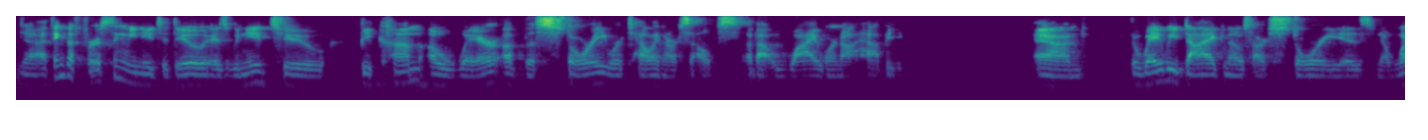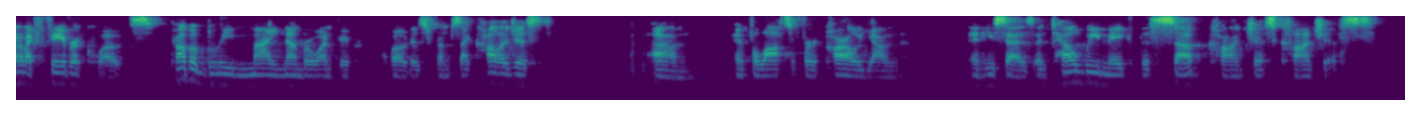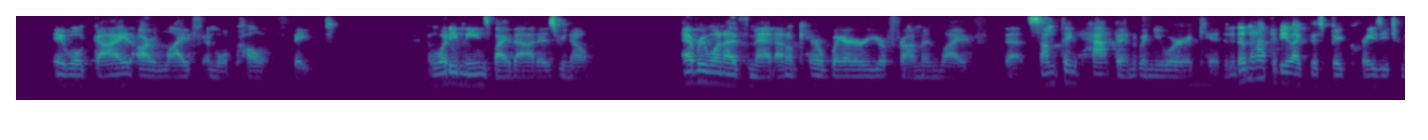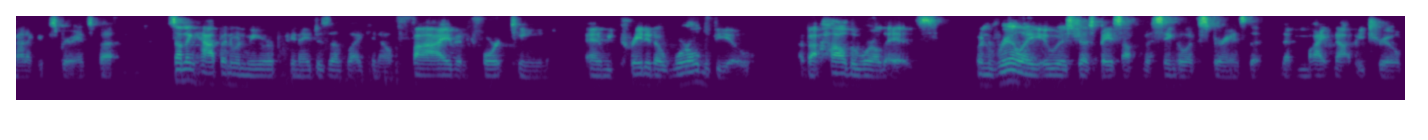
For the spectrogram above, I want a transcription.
yeah i think the first thing we need to do is we need to become aware of the story we're telling ourselves about why we're not happy. And the way we diagnose our story is, you know, one of my favorite quotes, probably my number one favorite quote is from psychologist um, and philosopher Carl Jung. And he says, until we make the subconscious conscious, it will guide our life and we'll call it fate. And what he means by that is, you know, everyone I've met, I don't care where you're from in life, that something happened when you were a kid. And it doesn't have to be like this big, crazy, traumatic experience, but something happened when we were between ages of like, you know, five and 14. And we created a worldview about how the world is, when really it was just based off of a single experience that, that might not be true.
